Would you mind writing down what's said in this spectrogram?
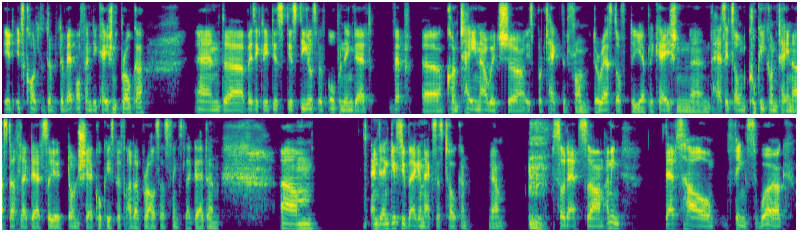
it, it's called the, the web authentication broker. And, uh, basically this, this deals with opening that web uh, container which uh, is protected from the rest of the application and has its own cookie container, stuff like that. So you don't share cookies with other browsers, things like that. And, um, and then gives you back an access token. Yeah. so that's, um, I mean, that's how things work.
